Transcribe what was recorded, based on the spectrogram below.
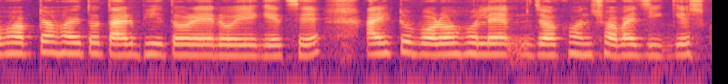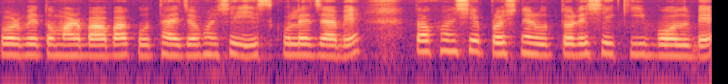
অভাবটা হয়তো তার ভিতরে রয়ে গেছে। আর একটু বড় হলে যখন সবাই জিজ্ঞেস করবে, তোমার বাবা কোথায়? যখন সে স্কুলে যাবে, তখন সে প্রশ্নের উত্তরে সে কি বলবে?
